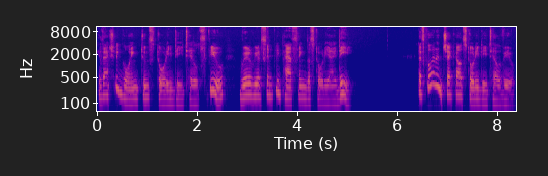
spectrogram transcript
is actually going to story details view, where we are simply passing the story ID. Let's go ahead and check out story detail view.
